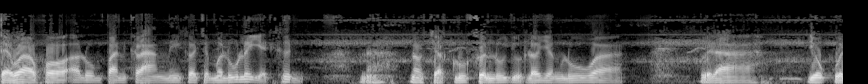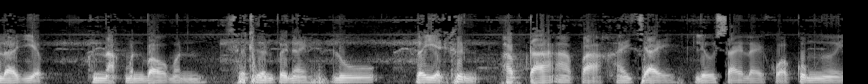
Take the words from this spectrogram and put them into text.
แต่ว่าพออารมณ์ปานกลางนี่ก็จะมารู้ละเอียดขึ้นนะนอกจากรู้เคลื่อนรู้หยุดแล้วยังรู้ว่าเวลา ยกเวลาเหยียบ มันหนักมันเบามันสะเทือนไปไหน รู้ละเอียดขึ้น พับตาอ้าปากหายใจ เหลียวซ้ายไหลขวาก้มเงย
